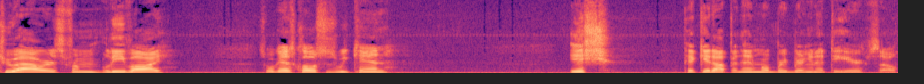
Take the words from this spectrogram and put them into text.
Two hours from Lévis. So we'll get as close as we can. Ish. Pick it up and then we'll be bringing it to here. So,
